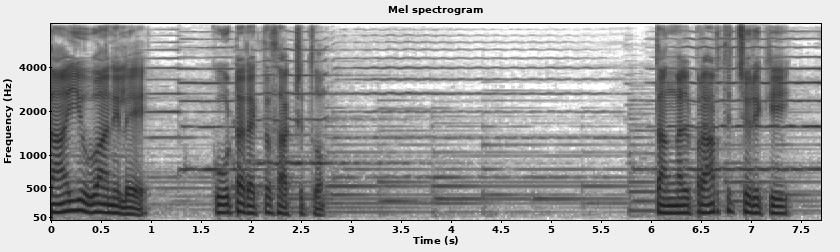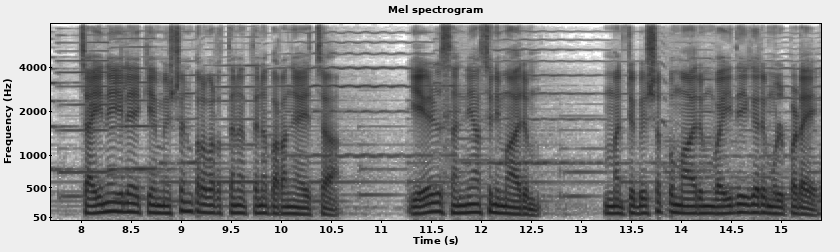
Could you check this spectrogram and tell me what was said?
തായ്യുവാനിലെ കൂട്ടരക്തസാക്ഷിത്വം. തങ്ങൾ പ്രാർത്ഥിച്ചൊരുക്കി ചൈനയിലേക്ക് മിഷൻ പ്രവർത്തനത്തിന് പറഞ്ഞയച്ച ഏഴ് സന്യാസിനിമാരും മറ്റ് ബിഷപ്പുമാരും വൈദികരും ഉൾപ്പെടെ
